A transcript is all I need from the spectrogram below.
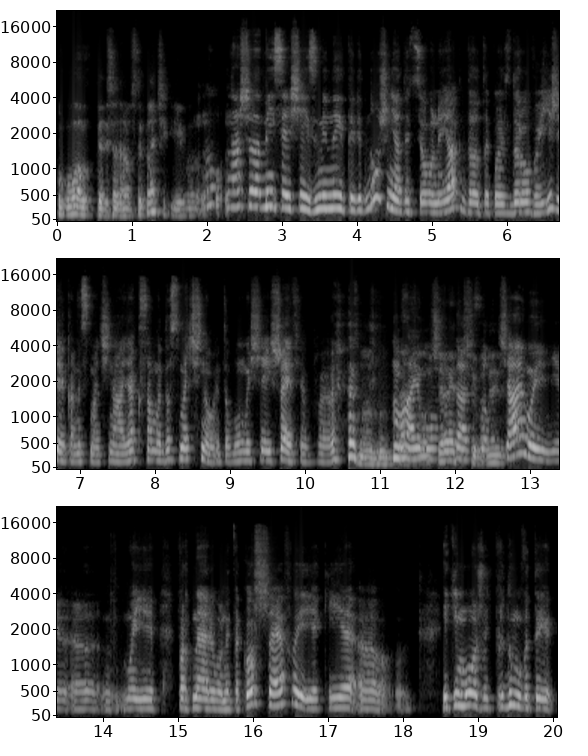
купував 50 грам стаканчик і Ну, наша місія ще й змінити відношення до цього, не як до такої здорової їжі, яка не смачна, а як саме до смачної. Тому ми ще й шефів е, маємо так, залучаємо. І е, мої партнери вони також шефи, які, е, які можуть придумувати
